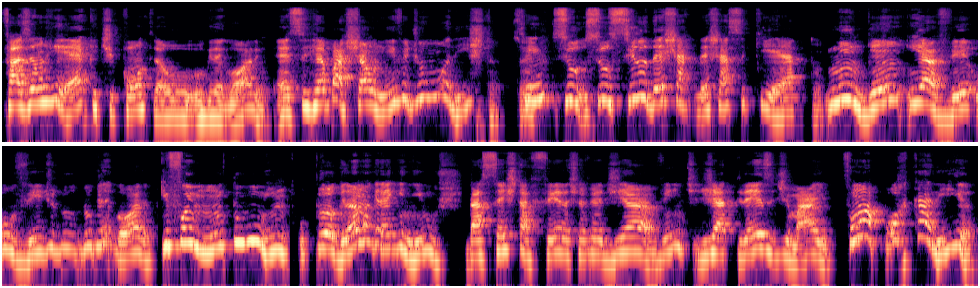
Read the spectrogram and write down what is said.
fazer um react contra o, o Gregório, é se rebaixar o nível de humorista. Sim. Se, o, se o Ciro deixa, deixasse quieto, ninguém ia ver o vídeo do, do Gregório, que foi muito ruim. O programa Greg News da sexta-feira, deixa eu ver, dia 20, dia 13 de maio, foi uma porcaria.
